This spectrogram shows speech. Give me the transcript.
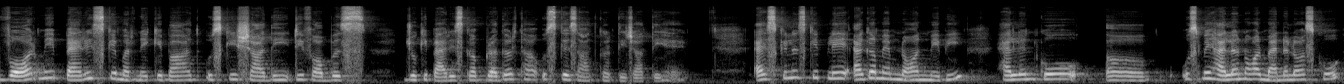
वॉर में पेरिस के मरने के बाद उसकी शादी डिफॉबस, जो कि पेरिस का ब्रदर था, उसके साथ कर दी जाती है। एस्किलस के प्ले एगामेमनॉन में भी हेलन को आ, उसमें हेलन और मैनलॉस को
